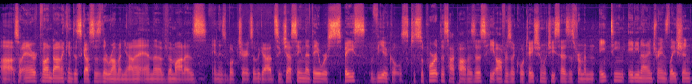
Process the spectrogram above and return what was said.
Uh, so Eric von Daniken discusses the Ramayana and the Vimanas in his book Chariots of the Gods, suggesting that they were space vehicles. To support this hypothesis, he offers a quotation which he says is from an 1889 translation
